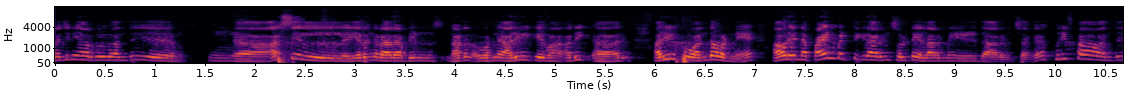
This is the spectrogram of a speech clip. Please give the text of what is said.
ரஜினி அவர்கள் வந்து அரசியல் இறங்குறாரு அப்படின்னு நட உடனே அறிவிக்கை அறி அறி- அறிவிப்பு வந்த உடனே அவர் என்ன பயன்படுத்திக்கிறாருன்னு சொல்லிட்டு எல்லாருமே எழுத ஆரம்பித்தாங்க குறிப்பாக வந்து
